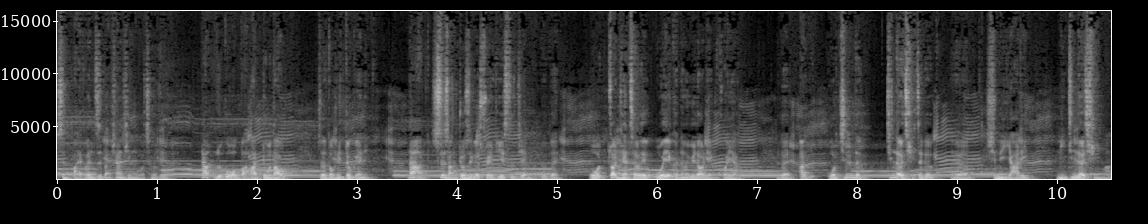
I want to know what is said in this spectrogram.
是百分之百相信我的策略。那如果我把它丢到这东西丢给你，那市场就是一个随机事件，对不对？我赚钱策略我也可能遇到连亏啊，对不对？啊，我经得经得起这个呃心理压力，你经得起吗？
